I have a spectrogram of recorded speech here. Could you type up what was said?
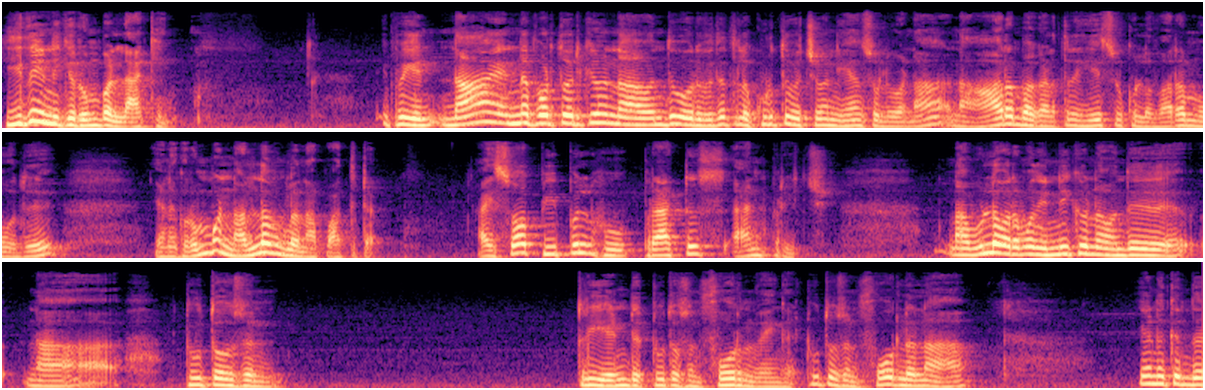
இது இன்றைக்கி ரொம்ப லேக்கிங் இப்போ என்- நான் என்னை பொறுத்த வரைக்கும் நான் வந்து ஒரு விதத்தில் கொடுத்து வச்சவன் ஏன் சொல்லுவேன்னா நான் ஆரம்ப காலத்தில் இயேசுக்குள்ளே வரும்போது எனக்கு ரொம்ப நல்லவங்களை நான் பார்த்துட்டேன். I saw people who practice and preach நான் உள்ளே வரும்போது இன்றைக்கும் நான் வந்து நான் two thousand three and two thousand ஃபோர்னு வைங்க. டூ தௌசண்ட் ஃபோர்லலாம் எனக்கு இந்த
